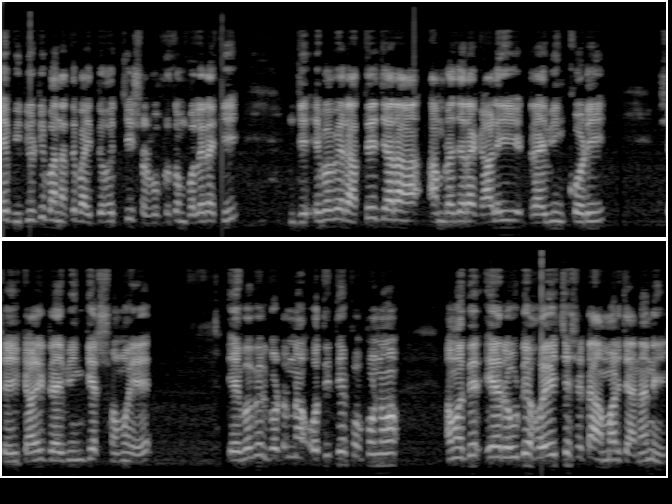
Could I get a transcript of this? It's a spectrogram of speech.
এই ভিডিওটি বানাতে বাধ্য হচ্ছি। সর্বপ্রথম বলে রাখি যে, এভাবে রাতে যারা, আমরা যারা গাড়ি ড্রাইভিং করি, সেই গাড়ি ড্রাইভিংয়ের সময়ে এভাবে ঘটনা অতীতে কখনো আমাদের এ রোডে হয়েছে সেটা আমার জানা নেই।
